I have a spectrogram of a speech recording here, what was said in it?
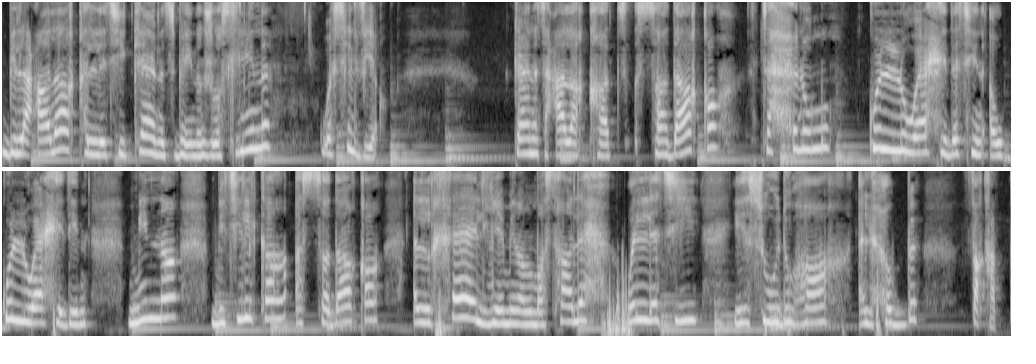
بالعلاقة التي كانت بين جوسلين وسيلفيا. كانت علاقات صداقة تحلم كل واحدة أو كل واحد منا بتلك الصداقة الخالية من المصالح والتي يسودها الحب فقط.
